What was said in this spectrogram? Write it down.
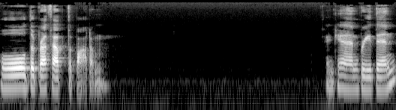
Hold the breath out the bottom. Again, breathe in.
